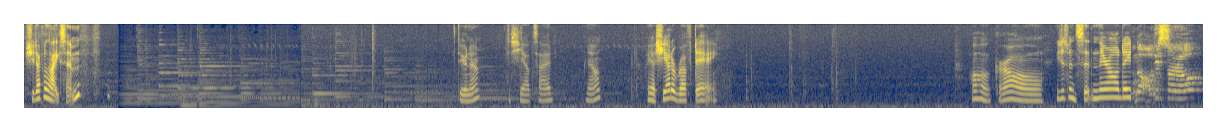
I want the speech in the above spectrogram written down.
she definitely likes him. Doona, is she outside? No. Oh yeah, she had a rough day. Oh, girl. You just been sitting there all day? 누나 어디 있어요?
